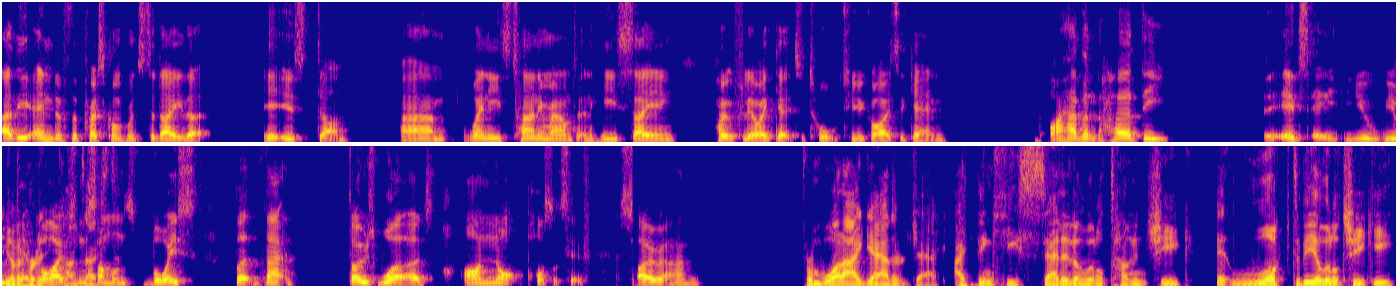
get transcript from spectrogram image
at the end of the press conference today that it is done. Um, when he's turning around and he's saying, "Hopefully, I get to talk to you guys again." I haven't heard the. It's it, you. You, You get heard it in vibes from someone's voice, but that those words are not positive. So, um, From what I gathered, Jack, I think he said it a little tongue in cheek. It looked to be a little cheeky.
